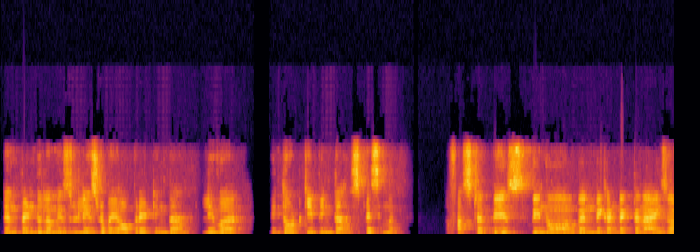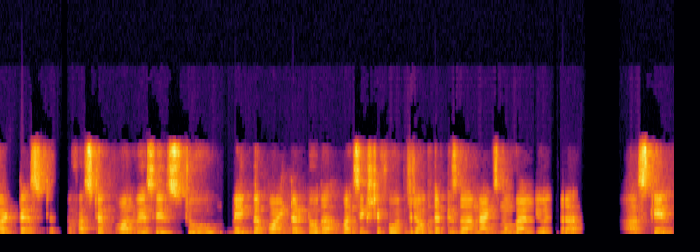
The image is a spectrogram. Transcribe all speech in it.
Then pendulum is released by operating the lever without keeping the specimen. The first step is we know when we conduct an Izod test, the first step always is to make the pointer to the 164 joule, that is the maximum value in the uh, scale.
